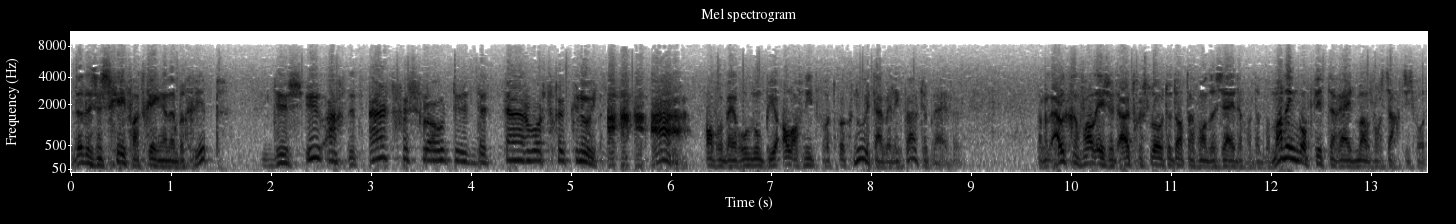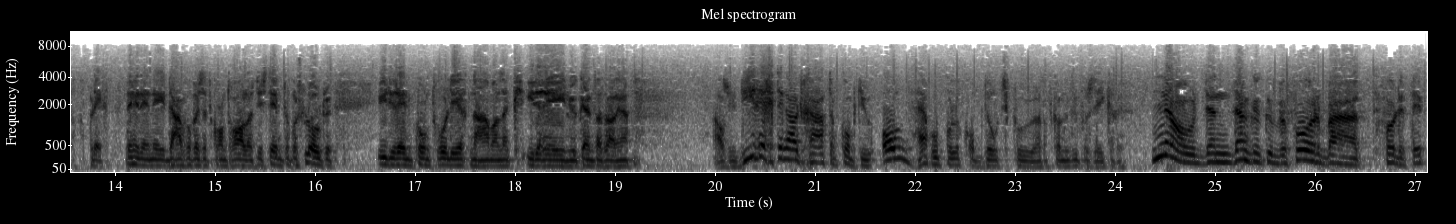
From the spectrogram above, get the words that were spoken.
Dat is een scheepvaartkring en een begrip. Dus u acht het uitgesloten dat daar wordt geknoeid? Ah, ah, ah, ah. Of er bij Roeloempie al of niet wordt geknoeid, daar wil ik buiten blijven. Maar in elk geval is het uitgesloten dat er van de zijde van de bemanning op dit terrein malversaties worden gepleegd. Nee, nee, nee, daarvoor is het controlesysteem te besloten. Iedereen controleert namelijk, iedereen, u kent dat wel, ja. Als u die richting uitgaat, dan komt u onherroepelijk op doodspoor, dat kan ik u verzekeren. Nou, dan dank ik u bevoorbaat voor de tip.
